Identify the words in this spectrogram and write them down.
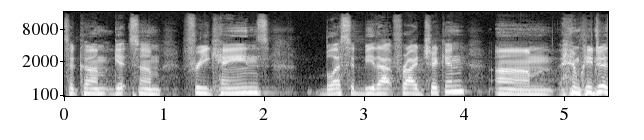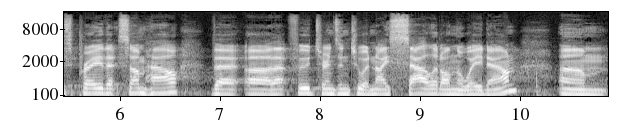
to come get some free Cane's. Blessed be that fried chicken. Um, and we just pray that somehow that, uh, that food turns into a nice salad on the way down. Um,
